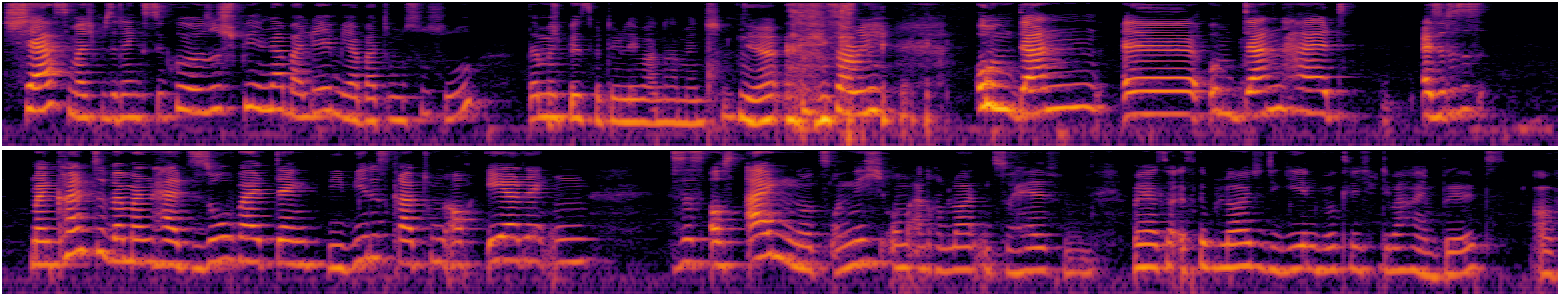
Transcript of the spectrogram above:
schärfsten, weil ich mir so denke, so spielen da bei Leben, ja, aber du musst so. Damit spielst mit dem Leben anderer Menschen. Ja. Sorry. Um dann, äh, um dann halt, also das ist, man könnte, wenn man halt so weit denkt, wie wir das gerade tun, auch eher denken, das ist aus Eigennutz und nicht, um anderen Leuten zu helfen. Also, es gibt Leute, die gehen wirklich, die machen ein Bild auf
